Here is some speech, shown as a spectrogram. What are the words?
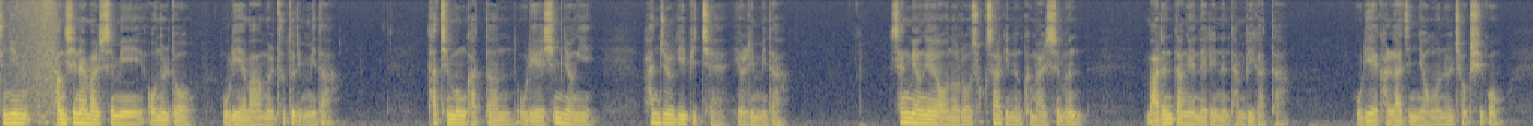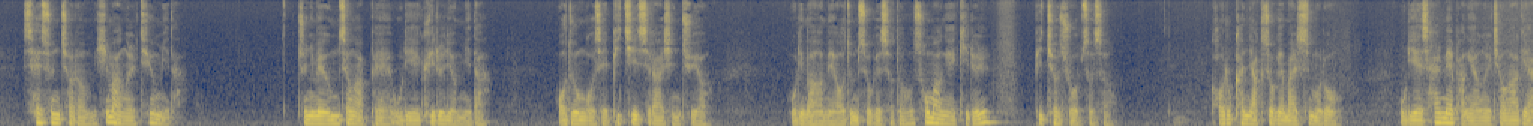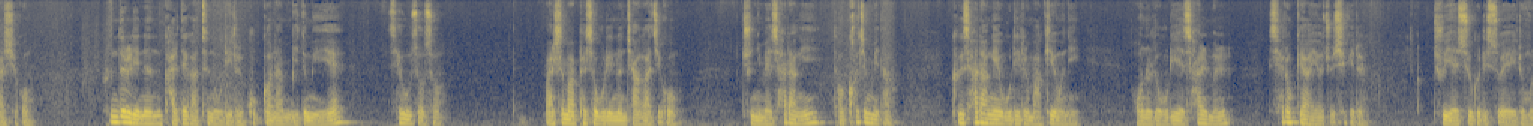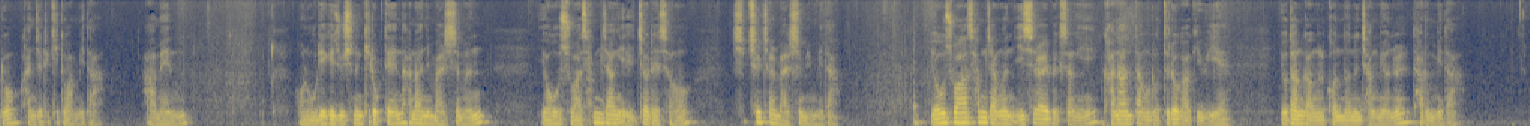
주님, 당신의 말씀이 오늘도 우리의 마음을 두드립니다. 닫힌 문 같던 우리의 심령이 한 줄기 빛에 열립니다. 생명의 언어로 속삭이는 그 말씀은 마른 땅에 내리는 단비 같아 우리의 갈라진 영혼을 적시고 새순처럼 희망을 틔웁니다. 주님의 음성 앞에 우리의 귀를 엽니다. 어두운 곳에 빛이 있으라 하신 주여, 우리 마음의 어둠 속에서도 소망의 길을 비춰 주옵소서. 거룩한 약속의 말씀으로 우리의 삶의 방향을 정하게 하시고 흔들리는 갈대 같은 우리를 굳건한 믿음 위에 세우소서. 말씀 앞에서 우리는 작아지고 주님의 사랑이 더 커집니다. 그 사랑에 우리를 맡기오니 오늘도 우리의 삶을 새롭게 하여 주시기를 주 예수 그리스도의 이름으로 간절히 기도합니다. 아멘. 오늘 우리에게 주시는 기록된 하나님 말씀은 여호수아 3장 1절에서 17절 말씀입니다. 여호수아 3장은 이스라엘 백성이 가나안 땅으로 들어가기 위해 요단강을 건너는 장면을 다룹니다.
